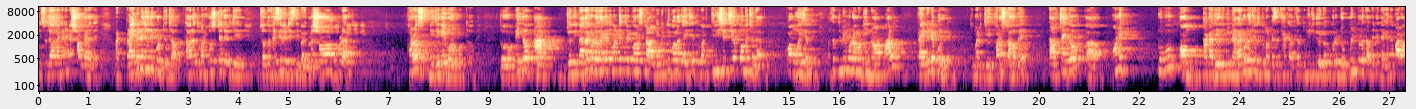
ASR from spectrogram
কিছু দেওয়া লাগে না এটা সরকারে দেয়। বাট প্রাইভেটে যদি পড়তে চাও তাহলে তোমার হোস্টেলের যে যত ফেসিলিটিস নিবা এগুলো সবগুলা খরচ নিজেকেই বহন করতে হবে। তো এই তো আর যদি মেধা কোটা থাকে, তোমার ক্ষেত্রে খরচটা আলটিমেটলি বলা যায় যে তোমার তিরিশের চেয়েও কমে চলে কম হয়ে যাবে। অর্থাৎ তুমি মোটামুটি নর্মাল প্রাইভেটে পড়লে তোমার যে খরচটা হবে, তার চাইতেও অনেকটুকু কম টাকা দিয়ে তুমি মেধা কোটা যদি তোমার কাছে থাকে, অর্থাৎ তুমি যদি ওইভাবে করে ডকুমেন্টগুলো তাদেরকে দেখাতে পারো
